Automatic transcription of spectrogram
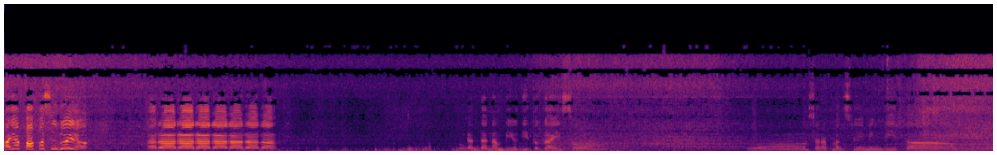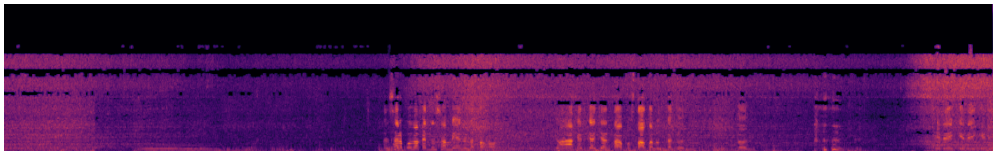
Ayan, papasugoy ah. Ara, ara, ara, ara, ara, ara, ara. Ang ganda ng view dito guys, oh. Oh, sarap mag-swimming dito. Oh. Sarap umakit dun sa may ano na to, oh. Yung akit ka dyan, tapos tatalon ka dun. Dun. kire, kire, kire.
